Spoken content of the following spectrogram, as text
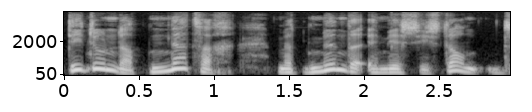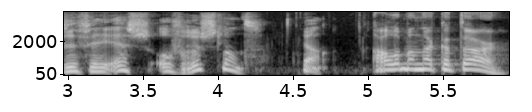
Die doen dat netter met minder emissies dan de VS of Rusland. Ja. Allemaal naar Qatar.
